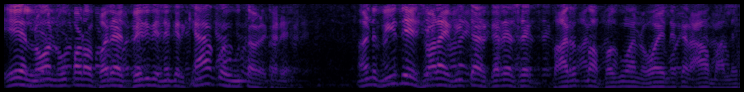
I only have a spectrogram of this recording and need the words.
એ લોન ઉપાડો, ભરે, ભેરવી નગર ક્યાં કોઈ ઉતાવળ કરે? અને વિદેશ વાળા વિચાર કરે છે ભારતમાં ભગવાન હોય નગર આમ હાલે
